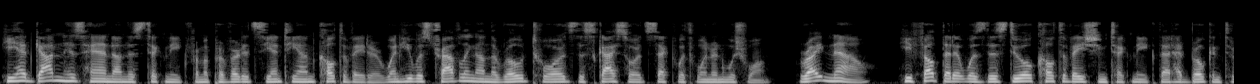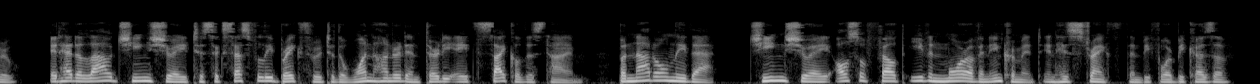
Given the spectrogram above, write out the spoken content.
He had gotten his hand on this technique from a perverted Xiantian cultivator when he was traveling on the road towards the Skysword sect with Wenren Wushuang. Right now, he felt that it was this dual cultivation technique that had broken through. It had allowed Qing Shui to successfully break through to the 138th cycle this time. But not only that, Qing Shui also felt even more of an increment in his strength than before because of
